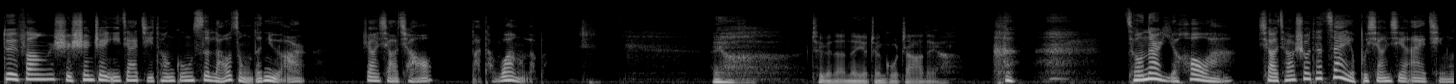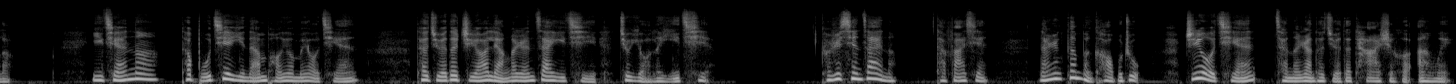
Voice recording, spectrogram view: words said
对方是深圳一家集团公司老总的女儿，让小乔把他忘了吧。哎呀，这个男的也真够渣的呀！从那以后啊，小乔说她再也不相信爱情了。以前呢，她不介意男朋友没有钱，她觉得只要两个人在一起就有了一切。可是现在呢，她发现男人根本靠不住，只有钱才能让她觉得踏实和安慰。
